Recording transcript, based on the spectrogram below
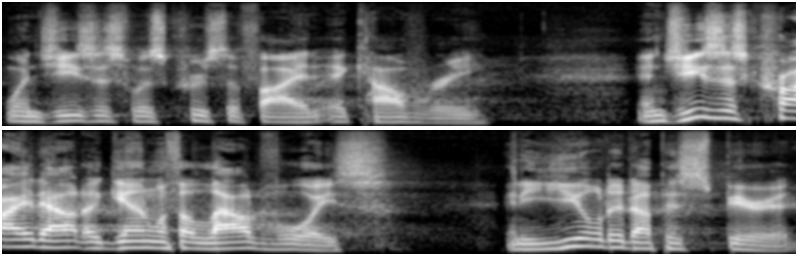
when Jesus was crucified at Calvary. And Jesus cried out again with a loud voice, and he yielded up his spirit.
